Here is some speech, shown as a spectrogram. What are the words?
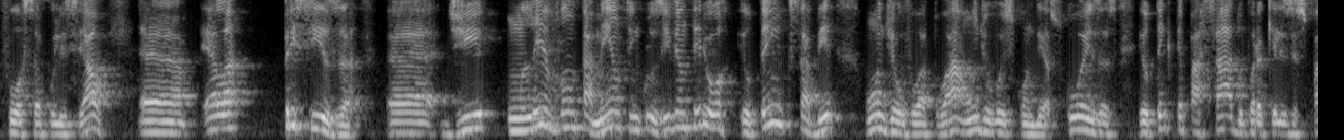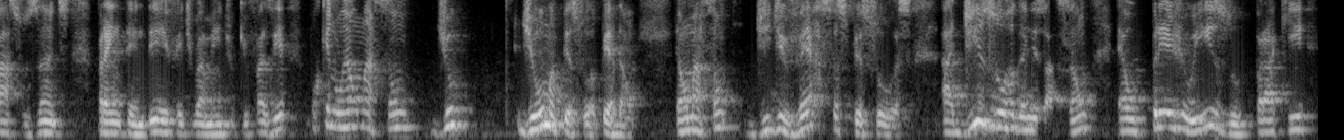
força policial, é, ela precisa é, de um levantamento, inclusive anterior. Eu tenho que saber onde eu vou atuar, onde eu vou esconder as coisas, eu tenho que ter passado por aqueles espaços antes para entender efetivamente o que fazer, porque não é uma ação de um de uma pessoa, perdão, é uma ação de diversas pessoas. A desorganização é o prejuízo para que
